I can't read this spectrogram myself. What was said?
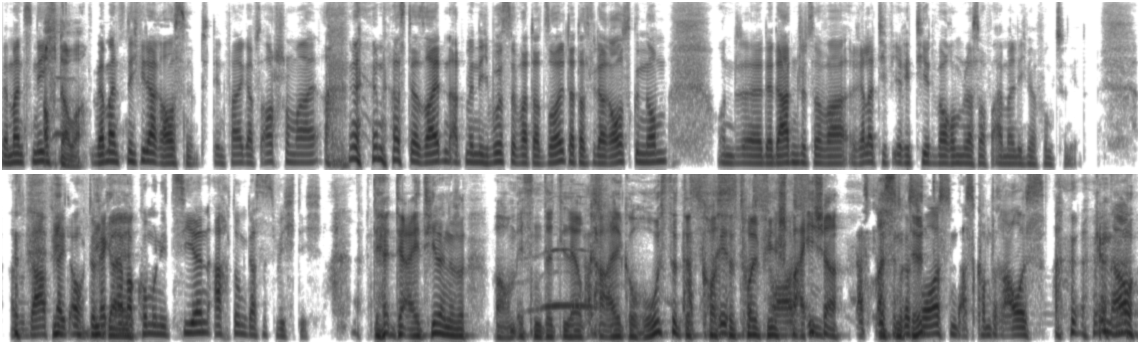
Wenn man es nicht, Auf Dauer. wenn man es nicht wieder rausnimmt. Den Fall gab es auch schon mal, dass der Seitenadmin nicht wusste, was das sollte, hat das wieder rausgenommen und äh, der Datenschützer war relativ irritiert, warum das auf einmal nicht mehr funktioniert. Also da vielleicht auch direkt einmal kommunizieren. Achtung, das ist wichtig. Der, der ITler nur so, warum ist denn das lokal gehostet? Das, das kostet voll viel Speicher. Das kostet Ressourcen, das? das kommt raus. genau.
